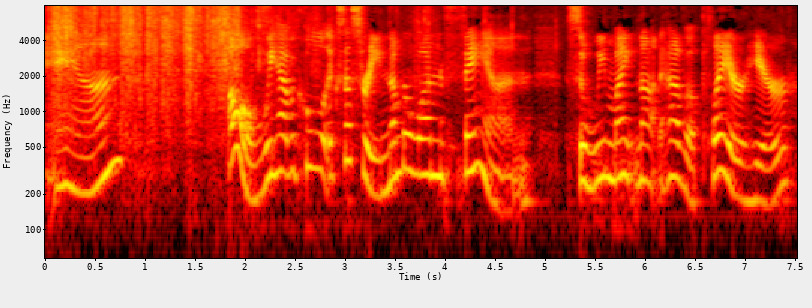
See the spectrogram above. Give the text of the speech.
And oh, we have a cool accessory. Number one fan. So we might not have a player here.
